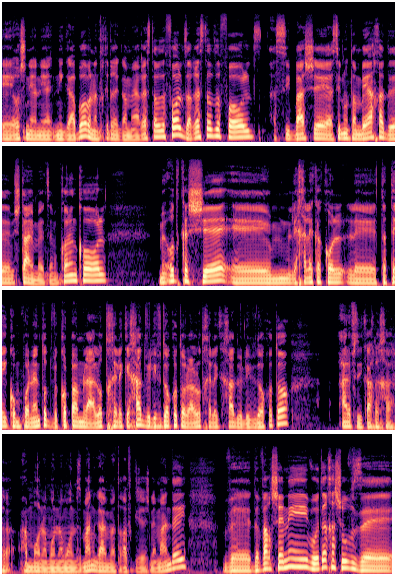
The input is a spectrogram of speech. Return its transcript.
אה, עוד שנייה ניגע בו אבל נתחיל רגע מה-rest of the folds. ה-rest of the folds הסיבה שעשינו אותם ביחד אה, שתיים בעצם. קודם כל. מאוד קשה אה, לחלק הכל לתתי קומפוננטות וכל פעם להעלות חלק אחד ולבדוק אותו, להעלות חלק אחד ולבדוק אותו. א', זה ייקח לך המון המון המון זמן, גם עם הטראפיק שיש למאנדיי. ודבר שני, והוא יותר חשוב, זה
